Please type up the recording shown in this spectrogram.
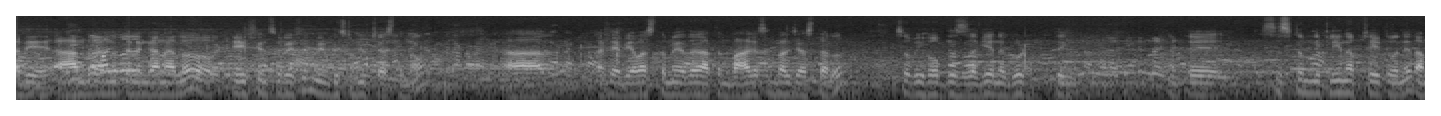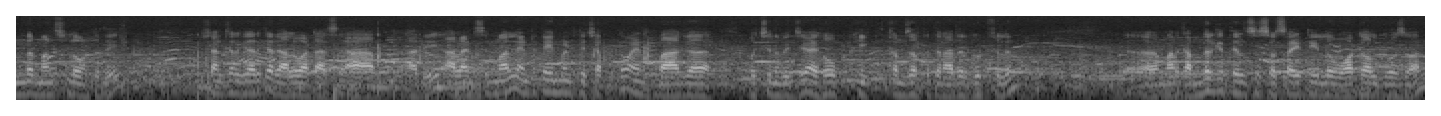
అది ఆంధ్ర తెలంగాణలో ఏషియన్ సురేష్ మేము డిస్ట్రిబ్యూట్ చేస్తున్నాం. అంటే వ్యవస్థ మీద అతను బాగా సినిమాలు చేస్తారు. So we hope this is again a good thing అంటే సిస్టమ్ని క్లీనప్ చేయటం అనేది అందరి మనసులో ఉంటుంది. శంకర్ గారికి అది అలవాటు అది. అలాంటి సినిమాలను ఎంటర్టైన్మెంట్కి చెప్పడం ఆయనకు బాగా వచ్చిన విద్య. I hope he comes up with another good film మనకు అందరికీ తెలుసు సొసైటీలో వాట్ ఆల్ గోస్ ఆన్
